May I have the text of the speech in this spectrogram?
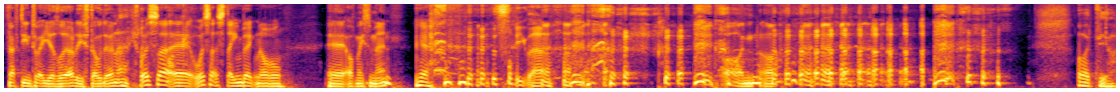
15, 20 years later, he's still doing it. what's that? Uh, what's that Steinbeck novel? Uh, of Mice and Men. Yeah, it's like that. Oh no. oh dear.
